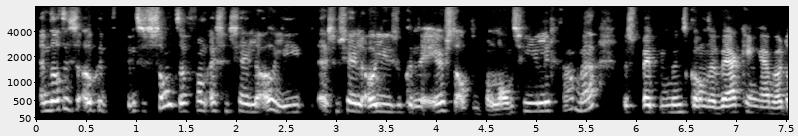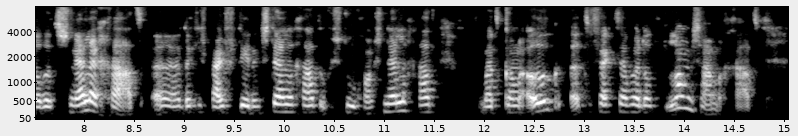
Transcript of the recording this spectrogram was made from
En dat is ook het interessante van essentiële olie. Essentiële olie zoeken de eerste altijd balans in je lichaam. Hè? Dus pepermunt kan de werking hebben dat het sneller gaat. Uh, dat je spijsvertering sneller gaat of je stoelgang sneller gaat. Maar het kan ook het effect hebben dat het langzamer gaat.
